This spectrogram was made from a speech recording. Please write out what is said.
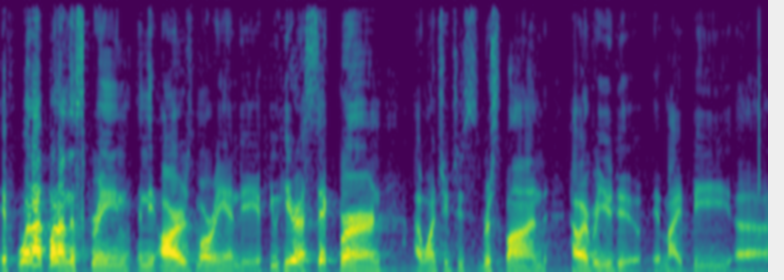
If what I put on the screen in the Ars Moriendi, if you hear a sick burn, I want you to respond however you do. It might be, uh,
